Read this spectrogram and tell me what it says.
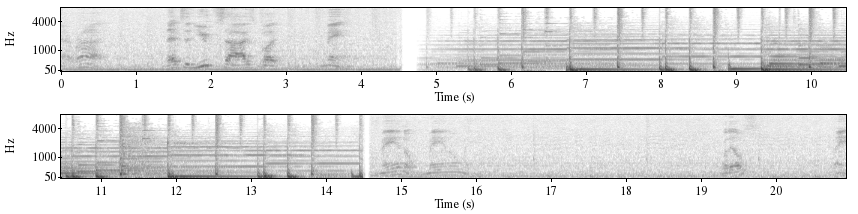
All right, that's a youth size, but. Man, What else? Bam.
